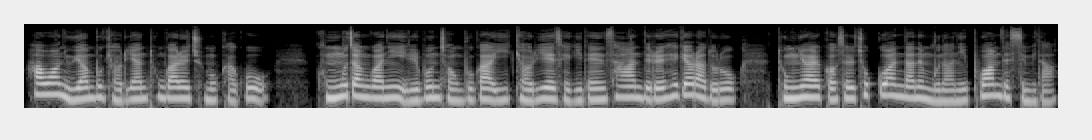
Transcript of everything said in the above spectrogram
하원 위안부 결의안 통과를 주목하고 국무장관이 일본 정부가 이 결의에 제기된 사안들을 해결하도록 독려할 것을 촉구한다는 문안이 포함됐습니다.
